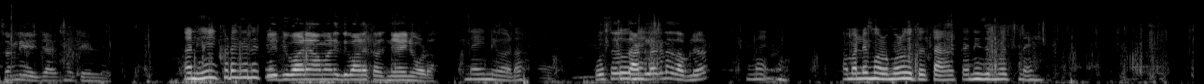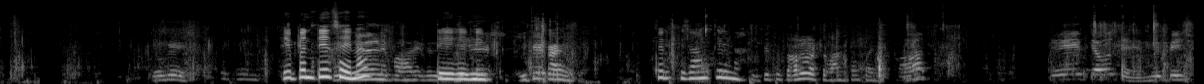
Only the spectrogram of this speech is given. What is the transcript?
सगळी टेहळणे आणि हे इकडे गेले ते? दिवाणे आम्हाला दिवाणे का न्याय निवाडा नाही निवाडा हो. सर टाक लागणार आपल्या नाही. आम्हाला मळमळ होतं टाकाने जमत नाही. हे पण तेच आहे ना? पहारे. ते नि- इथे काय? चल की सांगतील ना. इथे तर चालू वाटतं बांधकाम हा? ते त्यावरच आहे मी पेश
